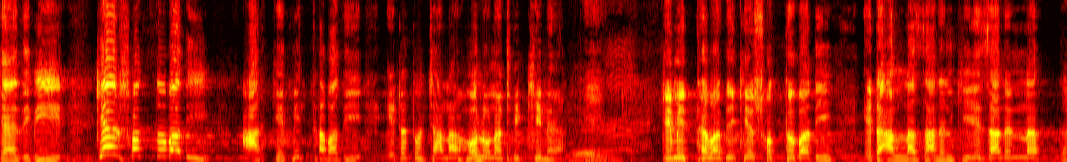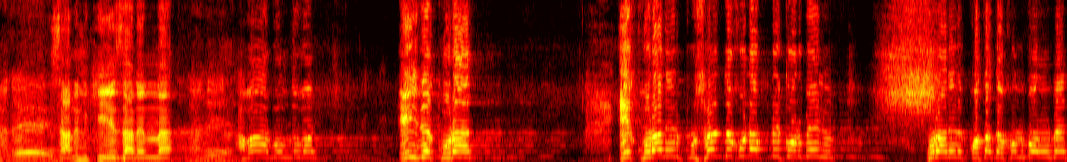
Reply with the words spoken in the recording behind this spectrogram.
কাযিবিন। কে সত্যবাদী? আর কে মিথ্যাবাদী এটা তো জানা হলো না ঠিক কিনা। কে মিথ্যাবাদী কে সত্যবাদী এটা আল্লাহ জানেন কি এ জানেন না। জানেন। কি এ জানেন না। আমার বন্ধুগণ এই যে কোরআন এই কোরআনের প্রসার যখন আপনি করবেন কোরআনের কথা যখন বলবেন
